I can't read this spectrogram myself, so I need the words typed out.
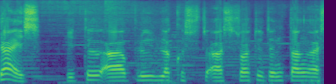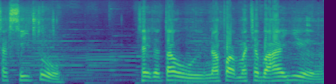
Guys, kita uh, perlu laku uh, sesuatu tentang uh, saksi itu. Saya tak tahu, nampak macam bahaya.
